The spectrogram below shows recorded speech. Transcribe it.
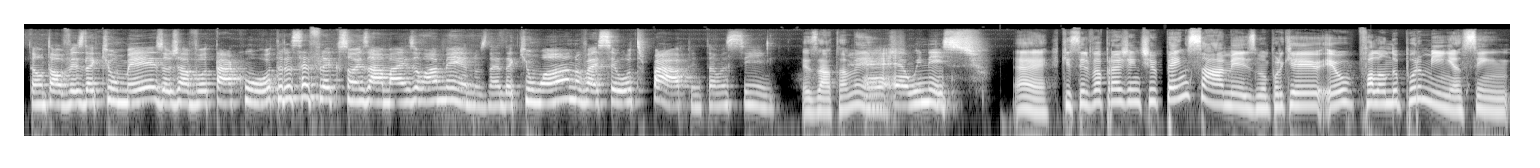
Então, talvez daqui um mês eu já vou estar com outras reflexões a mais ou a menos, né? Daqui um ano vai ser outro papo. Então, assim. Exatamente. É, é o início. É, que sirva pra gente pensar mesmo, porque eu, falando por mim, assim,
